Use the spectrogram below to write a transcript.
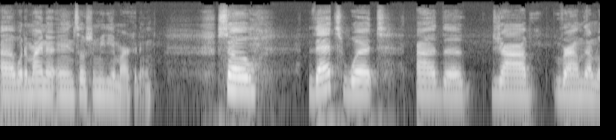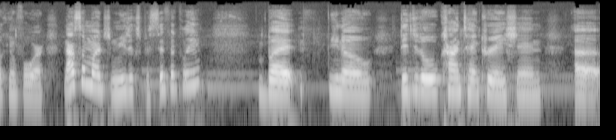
uh, with a minor in social media marketing. So that's what uh, the job realm that I'm looking for. Not so much music specifically, but you know, digital content creation, uh,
